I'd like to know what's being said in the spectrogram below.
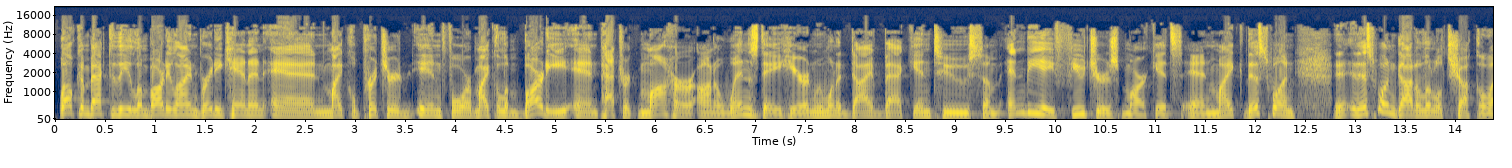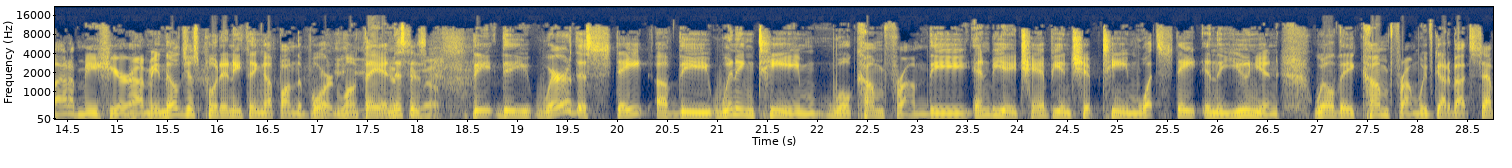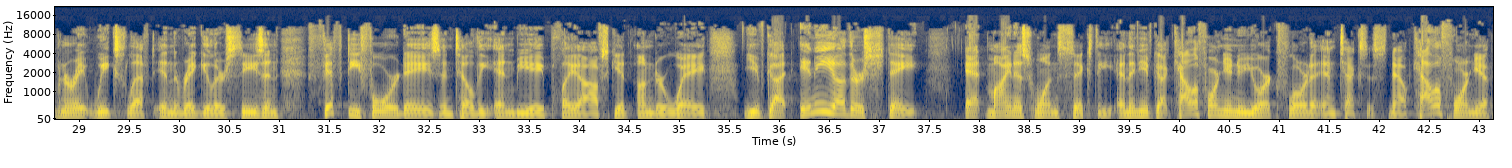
Welcome back to the Lombardi line. Brady Kannon and Michael Pritchard in for Michael Lombardi and Patrick Meagher on a Wednesday here. And we want to dive back into some NBA futures markets. And Mike, this one, this one got a little chuckle out of me here. I mean, they'll just put anything up on the board, won't they? And Yes, this is will. the the where the state of the winning team will come from. The NBA championship team. What state in the union will they come from? We've got about seven or eight weeks left in the regular season. 54 days until the NBA playoffs get underway. You've got any other state at minus 160. And then you've got California, New York, Florida, and Texas. Now, California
